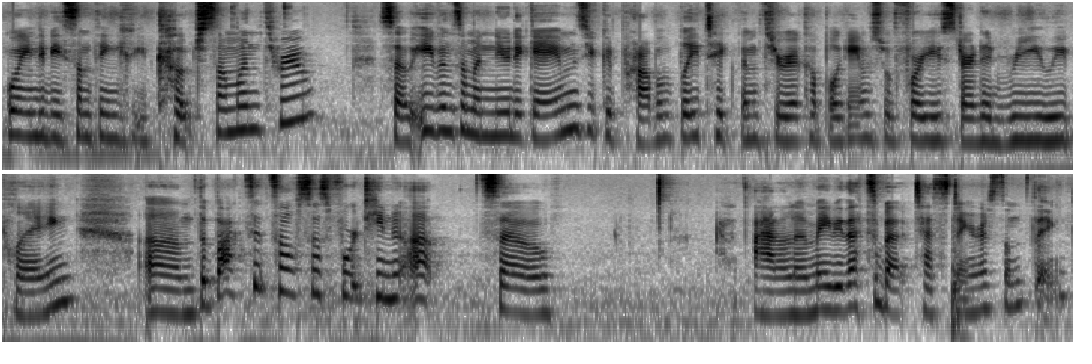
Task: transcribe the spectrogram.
going to be something you could coach someone through. So even someone new to games, you could probably take them through a couple games before you started really playing. Um, the box itself says 14 up, so I don't know, maybe that's about testing or something.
